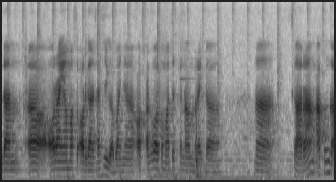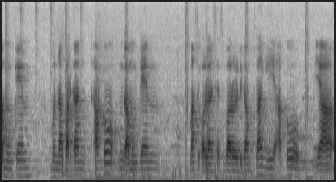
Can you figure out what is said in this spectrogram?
dan eh, orang yang masuk organisasi juga banyak. Aku otomatis kenal mereka. Nah sekarang aku nggak mungkin mendapatkan aku nggak mungkin masuk organisasi baru di kampus lagi. Aku ya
